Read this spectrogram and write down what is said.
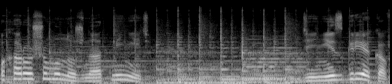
по-хорошему нужно отменить. Денис Греков.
